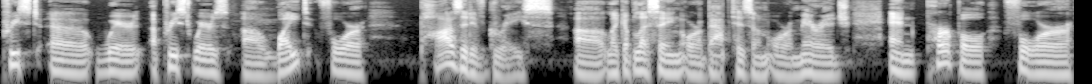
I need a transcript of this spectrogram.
priest uh, wear a priest wears uh, white for positive grace, uh, like a blessing or a baptism or a marriage, and purple for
